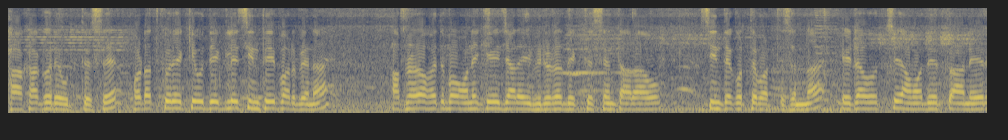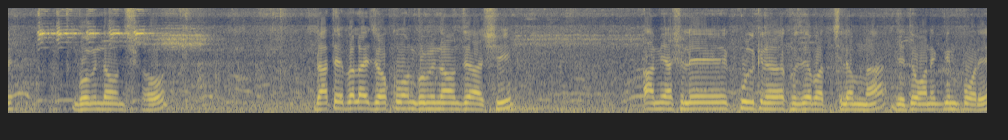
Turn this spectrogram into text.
খা খা করে উঠতেছে। হঠাৎ করে কেউ দেখলে চিনতেই পারবে না। আপনারা হয়তো বা অনেকেই যারা এই ভিডিওটা দেখতেছেন, তারাও চিন্তা করতে পারতেছেন না। এটা হচ্ছে আমাদের প্রাণের গোবিন্দগঞ্জ শহর। রাতের বেলায় যখন গোবিন্দগঞ্জে আসি আমি আসলে কুল কিনারা খুঁজে পাচ্ছিলাম না, যেহেতু অনেক দিন পরে,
